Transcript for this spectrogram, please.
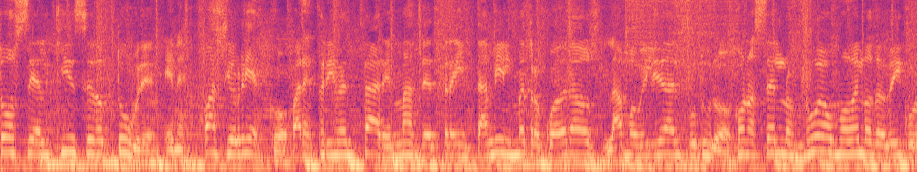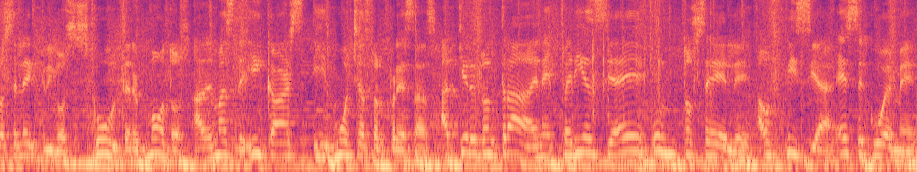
12 al 15 de octubre en Espacio Riesgo para experimentar en más de 30.000 metros cuadrados la movilidad del futuro, conocer los nuevos modelos de vehículos eléctricos, scooter, motos, además de e-cars y muchas sorpresas. Adquiere tu entrada en experienciae.cl. Auspicia SQM,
